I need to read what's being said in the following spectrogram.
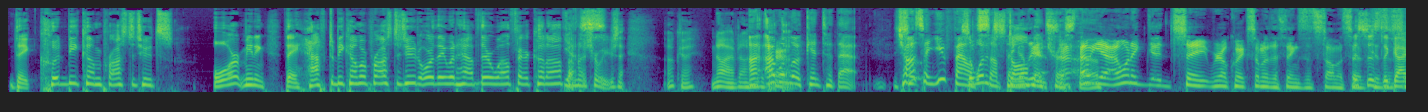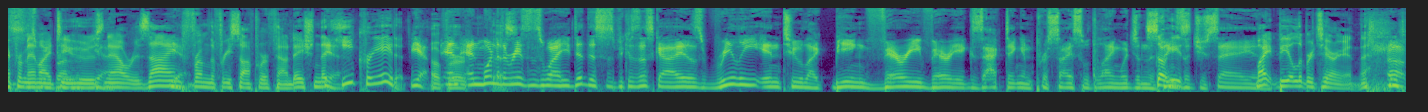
they could become prostitutes, or meaning they have to become a prostitute, or they would have their welfare cut off. I'm not sure what you're saying. Okay, no, I've not. I, heard I will look into that. Johnson, you found so what did something of Stallman interest, Uh, though. yeah, I want to say real quick some of the things that Stallman says. This is 'cause the guy from MIT who's yeah. now resigned Yeah. from the Free Software Foundation that Yeah. he created. Yeah, over and, and one of the reasons why he did this is because this guy is really into like being very, very exacting and precise with language and the So things that you say. And, might be a libertarian. then. uh,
